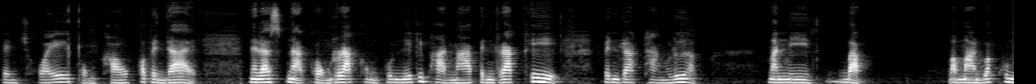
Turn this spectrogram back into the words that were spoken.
เป็นช้อยของเขาก็เป็นได้ ในลักษณะของรักของคุณนี้ที่ผ่านมาเป็นรักที่เป็นรักทางเลือก มันมีแบบประมาณว่าคุณ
